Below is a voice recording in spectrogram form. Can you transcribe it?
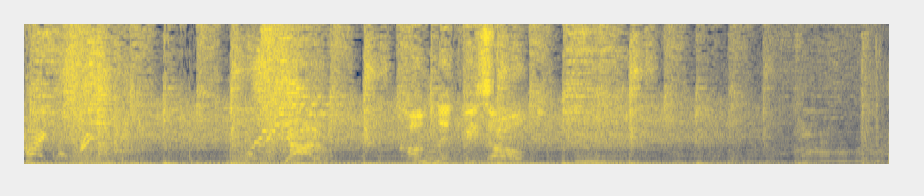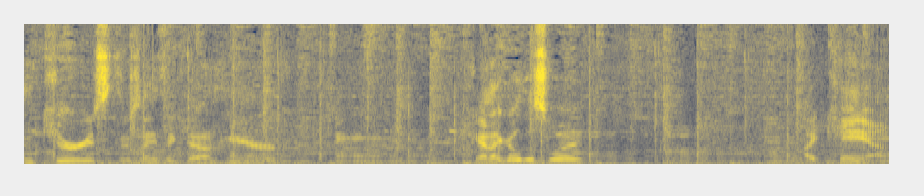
Hi! Got him! Conflict resolved. Hmm. I'm curious if there's anything down here. Can I go this way? I can.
